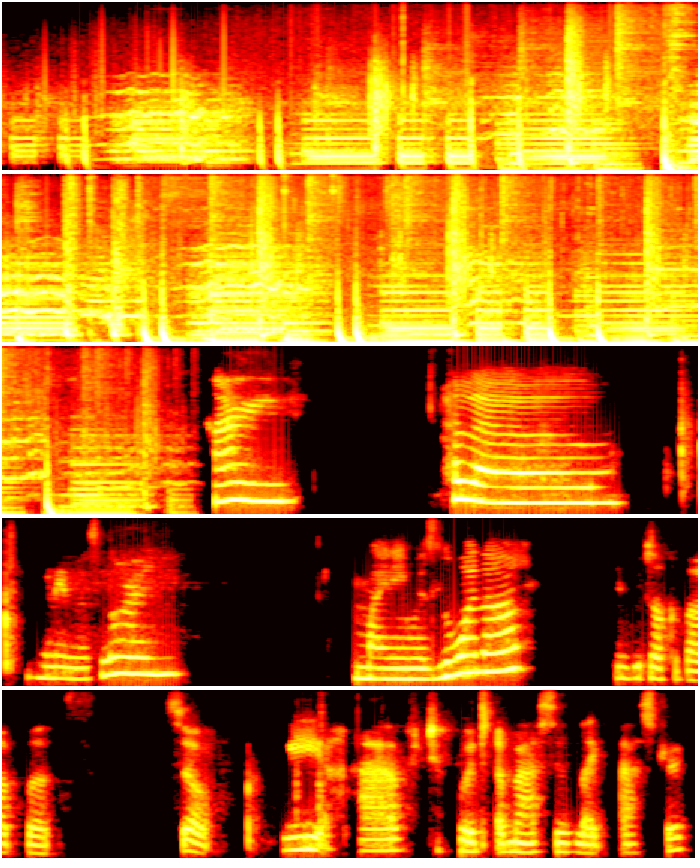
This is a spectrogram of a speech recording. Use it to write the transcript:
Hi, Hello, my name is Lauren, my name is Luana. and we talk about books. So we have to put a massive like asterisk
